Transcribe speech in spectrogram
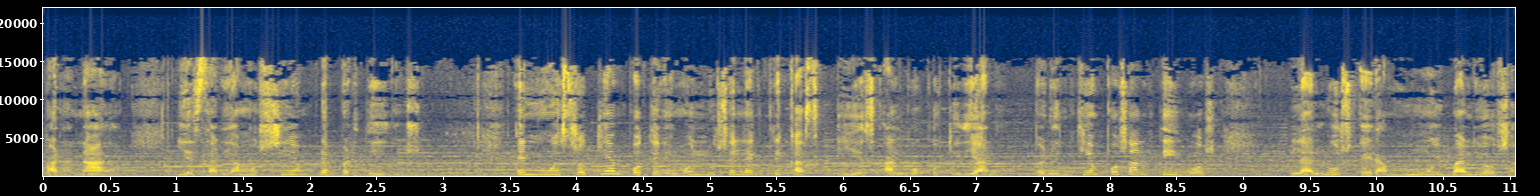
para nada y estaríamos siempre perdidos. En nuestro tiempo tenemos luz eléctricas y es algo cotidiano, pero en tiempos antiguos la luz era muy valiosa.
